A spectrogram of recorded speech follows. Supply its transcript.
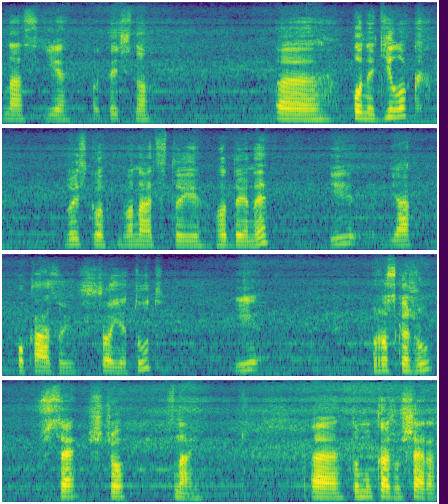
у нас є фактично е, понеділок, близько 12 години. І я показую, що є тут, і розкажу все, що знаю. Е, тому кажу ще раз,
